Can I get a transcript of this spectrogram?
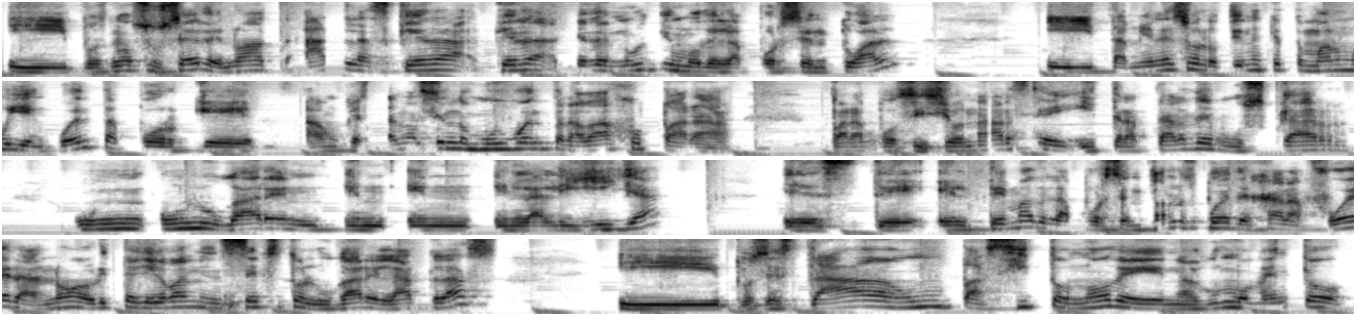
y pues no sucede, ¿no? Atlas queda, queda, queda en último de la porcentual, y también eso lo tienen que tomar muy en cuenta, porque aunque están haciendo muy buen trabajo para para posicionarse y tratar de buscar un, lugar en, la liguilla, este, el tema de la porcentual los puede dejar afuera, ¿no? Ahorita llevan en sexto lugar el Atlas y pues está un pasito, ¿no? De en algún momento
